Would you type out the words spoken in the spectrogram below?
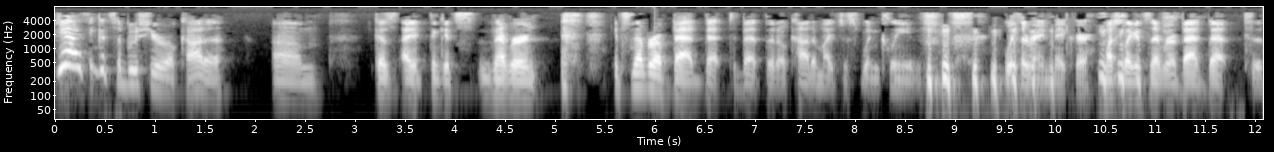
Yeah, I think it's Ibushi or Okada, because um, I think it's never it's never a bad bet to bet that Okada might just win clean with a Rainmaker. Much like it's never a bad bet to,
